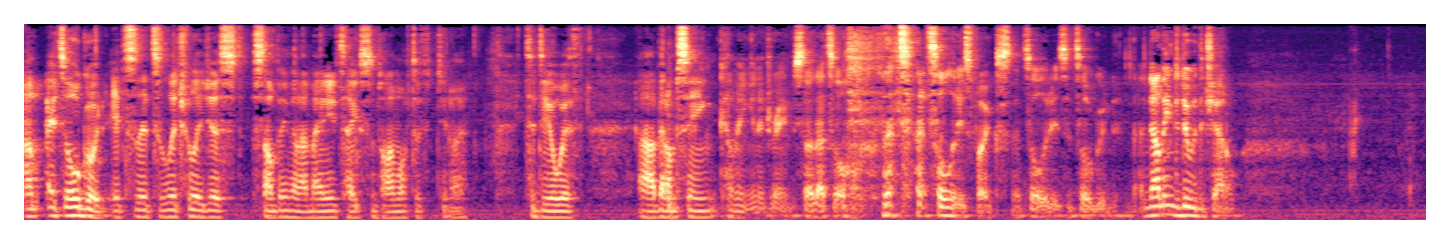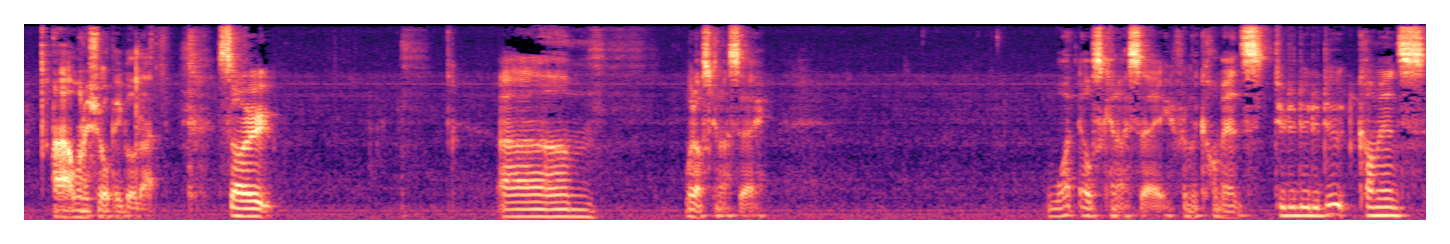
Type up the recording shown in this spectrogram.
um, it's all good. It's it's literally just something that I may need to take some time off to you know to deal with. Uh, that I'm seeing coming in a dream. So that's all. that's that's all it is, folks. That's all it is. It's all good. Nothing to do with the channel. Uh, I want to assure people that. So, um, what else can I say? what else can I say from the comments? Do do do do do comments.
